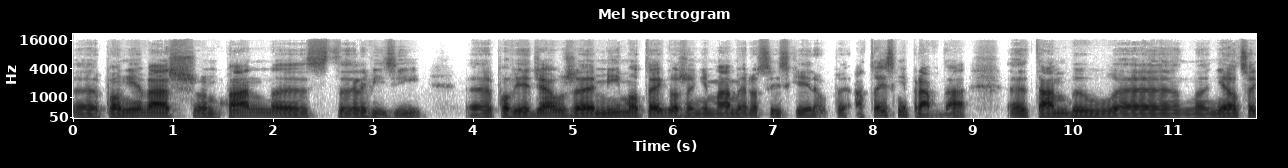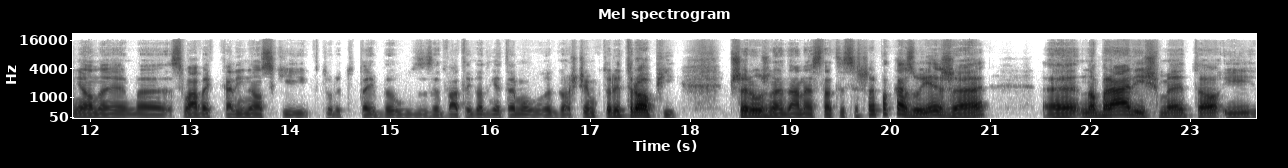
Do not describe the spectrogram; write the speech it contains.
e, ponieważ pan e, z telewizji powiedział, że mimo tego, że nie mamy rosyjskiej ropy, a to jest nieprawda, e, tam był e, no, nieoceniony e, Sławek Kalinowski, który tutaj był ze dwa tygodnie temu gościem, który tropi przeróżne dane statystyczne, pokazuje, że E, no braliśmy to i,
